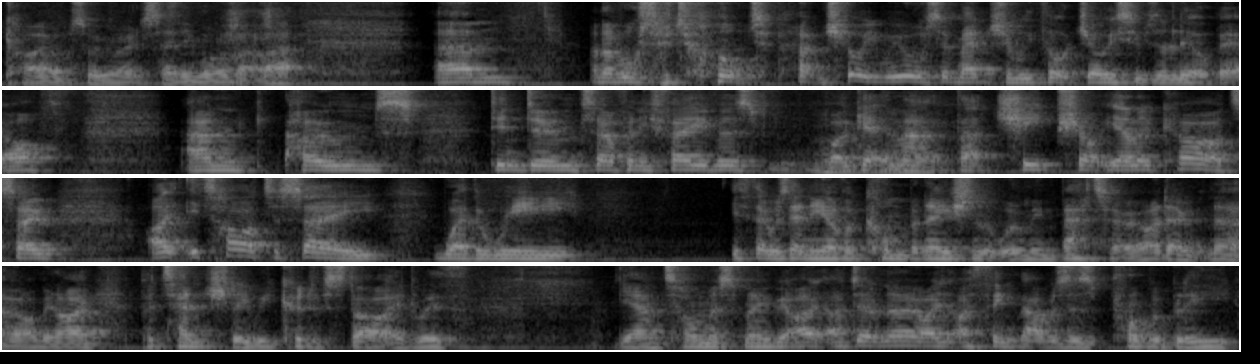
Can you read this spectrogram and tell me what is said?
Kyle, so we won't say any more about that. Um, and I've also talked about Joy. We also mentioned we thought Joyce was a little bit off, and Holmes didn't do himself any favours by getting that, that cheap shot yellow card. So I, it's hard to say whether we, if there was any other combination that would have been better. I don't know. I mean, I potentially we could have started with. Jan Thomas, maybe I, I don't know. I, I think that was as probably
